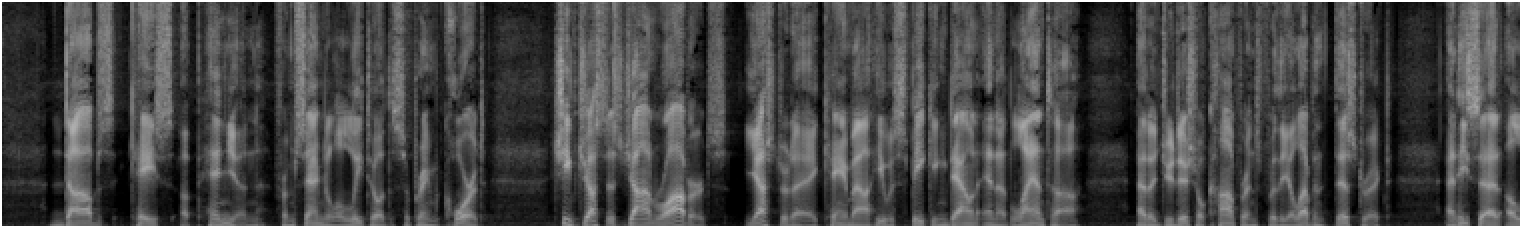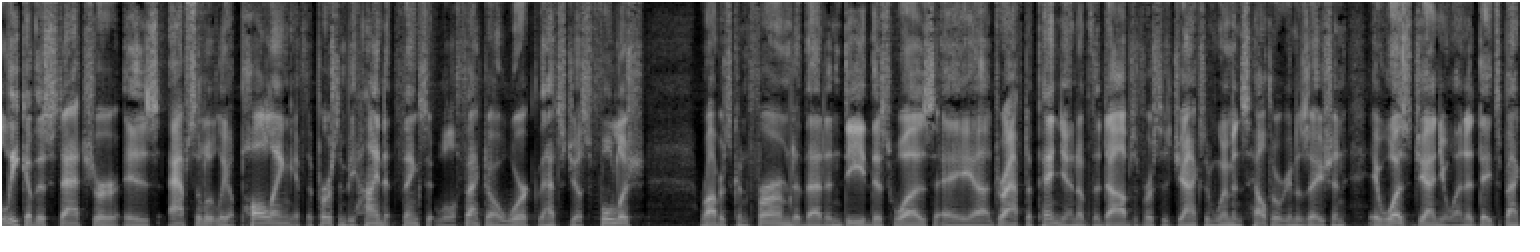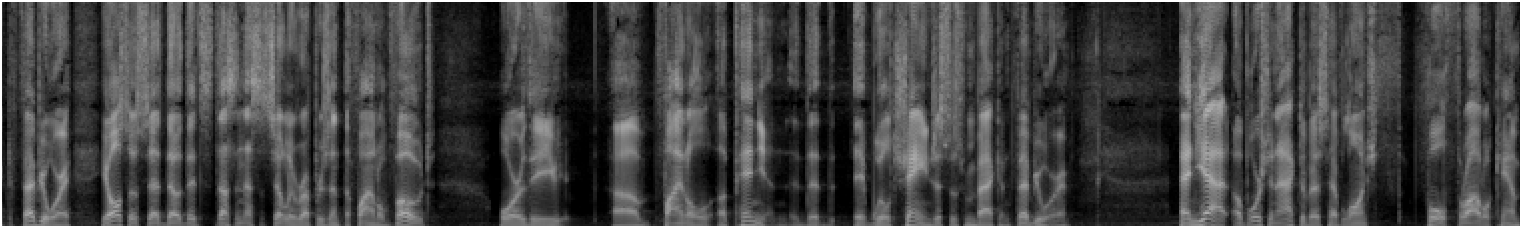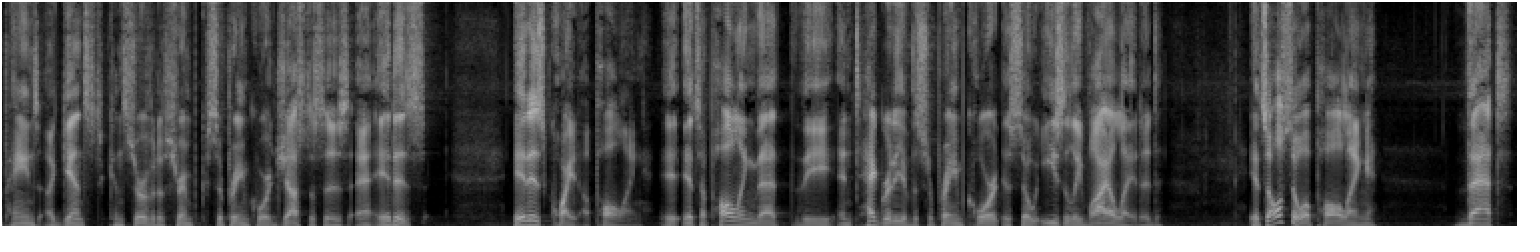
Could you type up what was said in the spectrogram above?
Dobbs case opinion from Samuel Alito at the Supreme Court. Chief Justice John Roberts yesterday came out. He was speaking down in Atlanta at a judicial conference for the 11th District. And he said a leak of this stature is absolutely appalling. If the person behind it thinks it will affect our work, that's just foolish. Roberts confirmed that indeed this was a uh, draft opinion of the Dobbs versus Jackson Women's Health Organization. It was genuine. It dates back to February. He also said, though, this doesn't necessarily represent the final vote or the uh, final opinion, that it will change. This was from back in February. And yet, abortion activists have launched full throttle campaigns against conservative Supreme Court justices. Uh, it is it is quite appalling. It's appalling that the integrity of the Supreme Court is so easily violated. It's also appalling that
